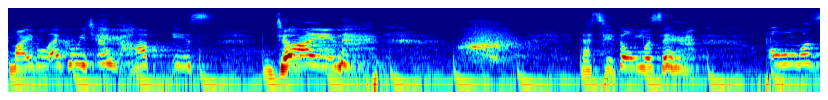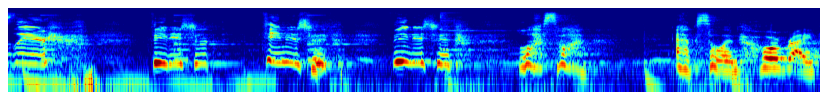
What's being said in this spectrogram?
My leg which I have is dying. That's it. Almost there. Almost there. Finish it. Finish it. Finish it. Last one. Excellent. All right.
